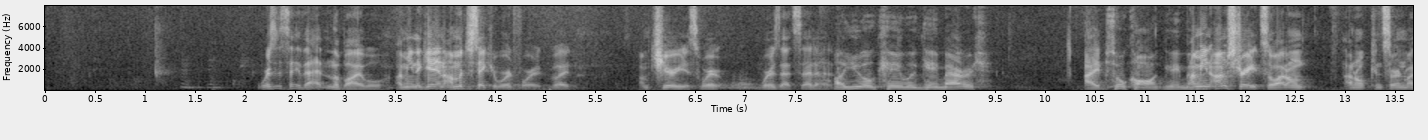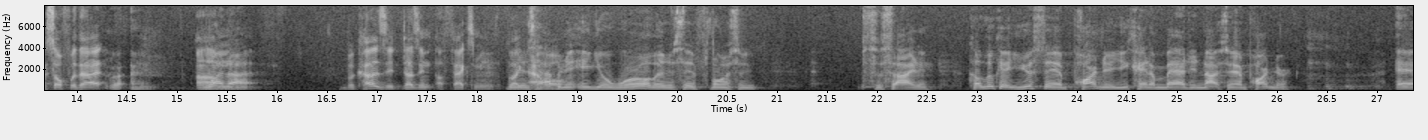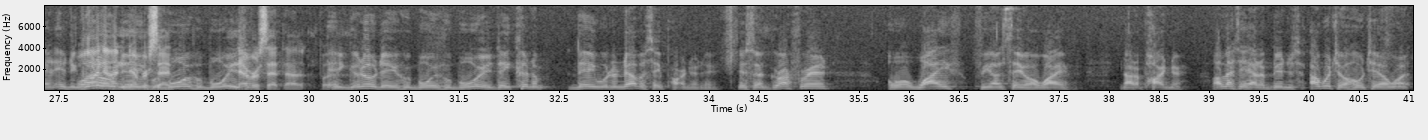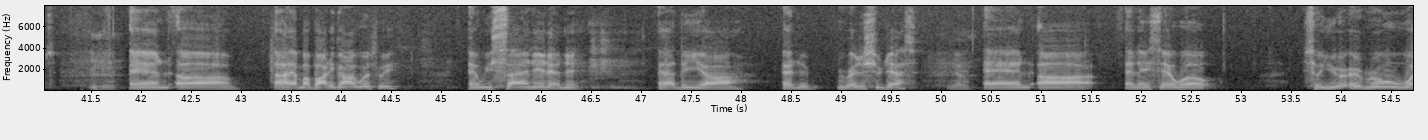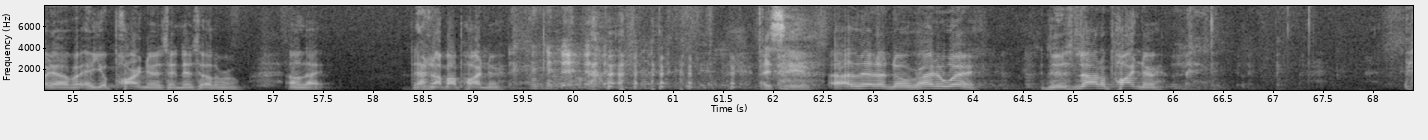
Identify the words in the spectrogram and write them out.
Where does it say that in the Bible? I mean, again, I'm gonna just take your word for it, but I'm curious where where's that said at? Are you okay with gay marriage? I So-called gay marriage. I mean, I'm straight, so I don't I don't concern myself with that Right. Why Um, not? because it doesn't affect me. But like, it's at all. happening in your world and it's influencing society. Because look at you saying partner, you can't imagine not saying partner. And in the Well, good I, old I days, never said boy who boys, never said that, but in good old days, with boy who boys, they couldn't, they would have never say partner. It's a girlfriend or a wife, fiance or a wife, not a partner. Unless they had a business. I went to a hotel once, Mm-hmm. and uh, I had my bodyguard with me, and we signed in at the at the uh, at the register desk, Yeah. and uh, and they said, well, so you're in room whatever, and your partner is in this other room. I'm like, that's not my partner. I see. I let her know right away. There's not a partner.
